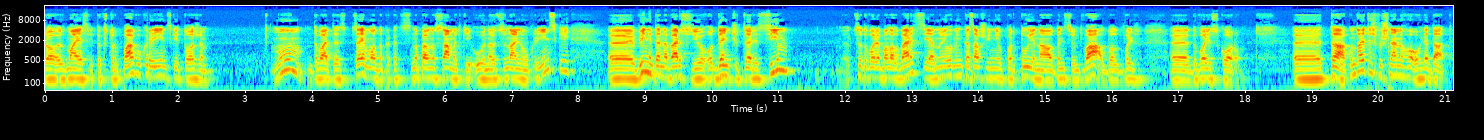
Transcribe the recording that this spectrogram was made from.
тро- має свій текстурпак український теж. Ну, давайте, цей мод, наприклад, напевно, саме такий національно-український. Е, він йде на версію 1.4.7. Це доволі мала версія. Ну, його він казав, що він його портує на 1.7.2, але доволі, е, доволі скоро. Е, так, ну давайте ж почнемо його оглядати.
